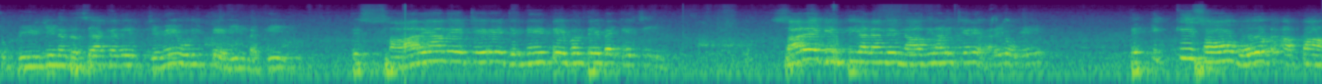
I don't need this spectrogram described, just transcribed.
ਸੁਖਬੀਰ ਜੀ ਨੇ ਦੱਸਿਆ ਕਹਿੰਦੇ, ਜਿਵੇਂ ਉਹਦੀ ਢੇਰੀ ਲੱਗੀ ਤੇ ਸਾਰਿਆਂ ਦੇ ਚਿਹਰੇ ਜਿੰਨੇ ਟੇਬਲ ਤੇ ਬੈਠੇ ਸੀ ਸਾਰੇ ਗਿਣਤੀ ਵਾਲਿਆਂ ਦੇ ਨਾਲ ਦੀ ਨਾਲ ਹੀ ਚਿਹਰੇ ਹਰੇ ਹੋ ਗਏ। ਤੇ 2100 ਵੋਟ ਆਪਾਂ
